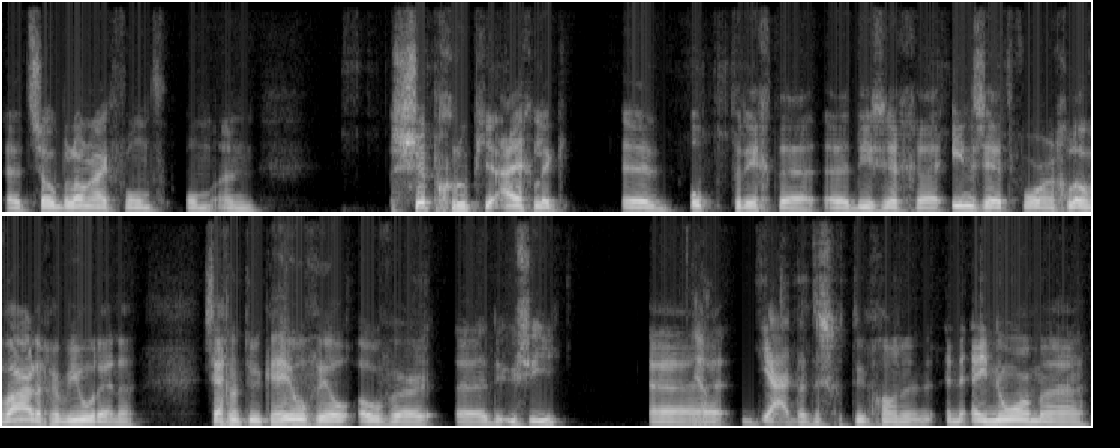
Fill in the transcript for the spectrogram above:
het zo belangrijk vond om een subgroepje eigenlijk uh, op te richten die zich inzet voor een geloofwaardiger wielrennen, zegt natuurlijk heel veel over de UCI. Ja. ja. dat is natuurlijk gewoon een, een enorme.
